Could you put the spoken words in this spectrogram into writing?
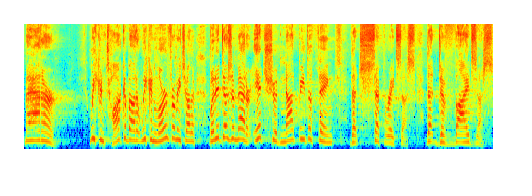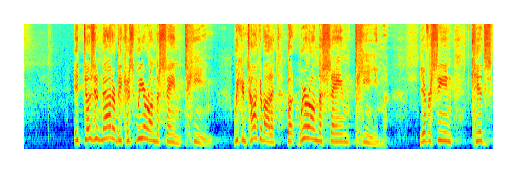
matter. We can talk about it, we can learn from each other, but it doesn't matter. It should not be the thing that separates us, that divides us. It doesn't matter because we are on the same team. We can talk about it, but we're on the same team. You ever seen kids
